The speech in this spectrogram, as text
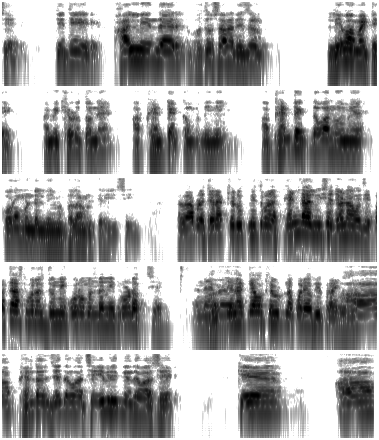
છે. તેથી ફાલની અંદર વધુ સારા રિઝલ્ટ લેવા માટે અમે ખેડૂતોને આ ફેન્ટેક કંપનીની આ ફેન્ટેક દવાનું અમે કોરોમંડલની અમે ભલામણ કરીએ છીએ. હવે આપણે જરા ખેડૂત મિત્રોને ફેન્ડાલ વિશે જણાવો છે. પચાસ વર્ષ જૂની કોરોમંડલની પ્રોડક્ટ છે. અને તેના કેવા ખેડૂતના પડે અભિપ્રાય છે? આ ફેન્ડાલ જે દવા છે એવી રીતની દવા છે કે આ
